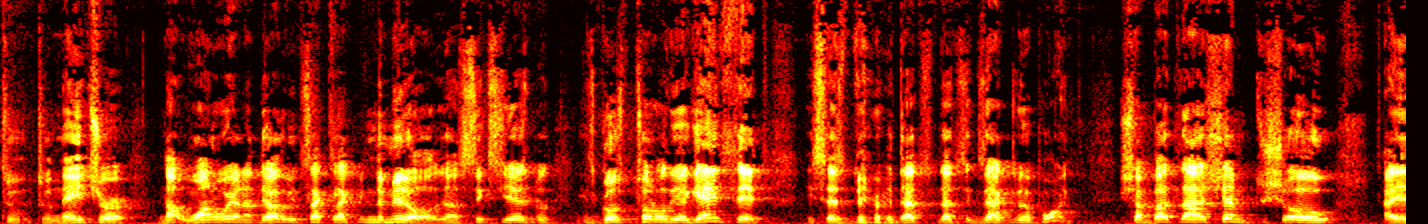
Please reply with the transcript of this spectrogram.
to, to nature, not one way or not the other. It's like like in the middle. You know, six years, but it goes totally against it. He says that's that's exactly the point. Shabbat la Hashem to show. You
